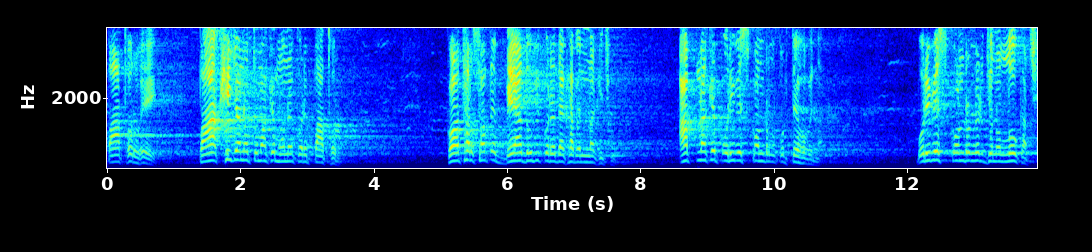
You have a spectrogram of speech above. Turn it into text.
পাথর হয়ে। পাখি যেন তোমাকে মনে করে পাথর। কথার সাথে বেয়াদবি করে দেখাবেন না কিছু। আপনাকে পরিবেশ কন্ট্রোল করতে হবে না। পরিবেশ কন্ট্রোলের জন্য লোক আছে।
